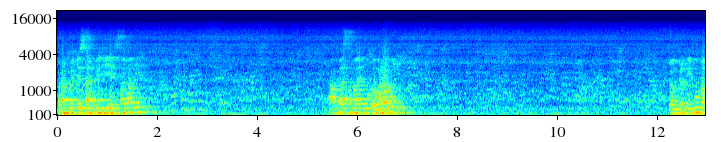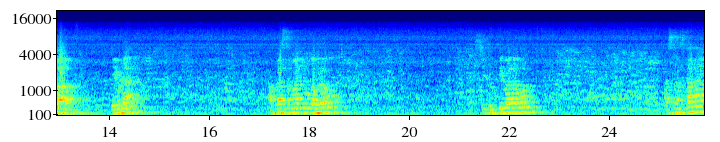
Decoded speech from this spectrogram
પરમ પૂજ્ય સાધ્વીજી હંસાબાજી આપણા સમાજનું ગૌરવ ડોક્ટર દીપુબા દેવડા આપણા સમાજનું ગૌરવ, શ્રી તૃપ્તિબા આ સંસ્થાના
